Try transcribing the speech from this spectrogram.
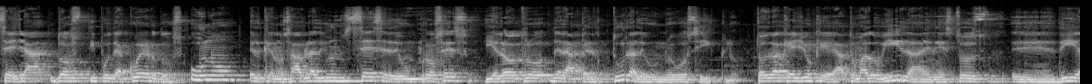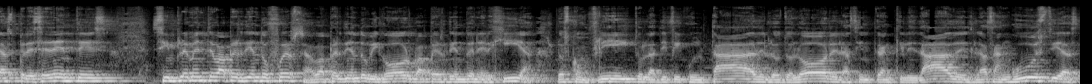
sella dos tipos de acuerdos. Uno, el que nos habla de un cese de un proceso y el otro de la apertura de un nuevo ciclo. Todo aquello que ha tomado vida en estos eh, días precedentes simplemente va perdiendo fuerza, va perdiendo vigor, va perdiendo energía. Los conflictos, las dificultades, los dolores, las intranquilidades, las angustias,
